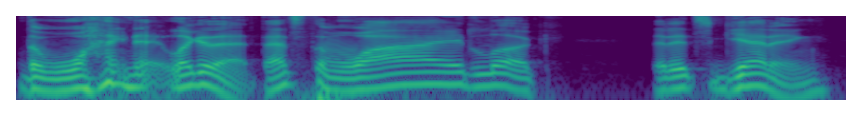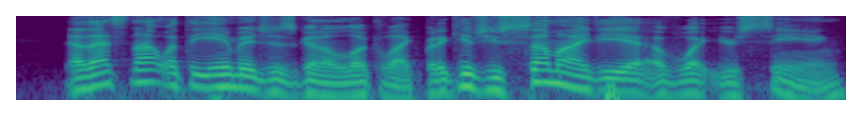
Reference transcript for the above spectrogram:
the wide, look at that. That's the wide look that it's getting. Now, that's not what the image is going to look like, but it gives you some idea of what you're seeing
